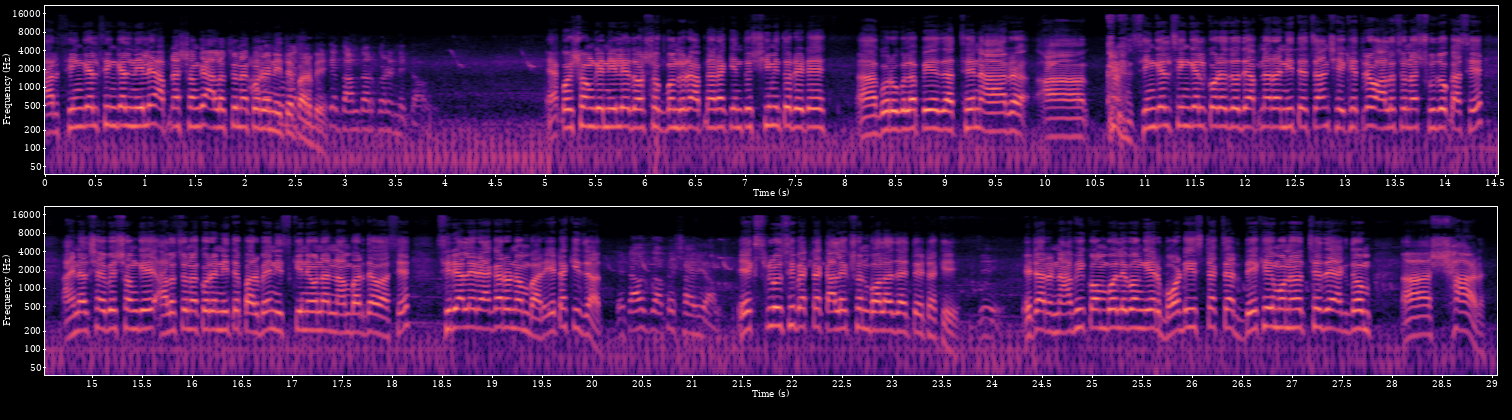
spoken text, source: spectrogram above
আর সিঙ্গেল সিঙ্গেল নিলে আপনার সঙ্গে আলোচনা করে নিতে পারবে। সাপেক্ষে করে নিতে হবে। একই সঙ্গে নিলে দর্শক বন্ধুরা আপনারা কিন্তু সীমিত রেটে গরুগুলা পেয়ে যাচ্ছেন আর সিঙ্গেল সিঙ্গেল করে যদি আপনারা নিতে চান সেই ক্ষেত্রেও আলোচনার সুযোগ আছে। আইনাল সাহেবের সঙ্গে আলোচনা করে নিতে পারবেন। স্ক্রিনে ওনার নাম্বার দেওয়া আছে। সিরিয়ালের এগারো নাম্বার এটা কি জাত? এটাও এক্সক্লুসিভ একটা কালেকশন বলা যায় তো এটাকে? এটার নাভি কম্বল এবং এর বডি স্ট্রাকচার দেখে মনে হচ্ছে যে একদম ষাঁড় জি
